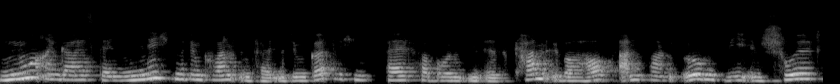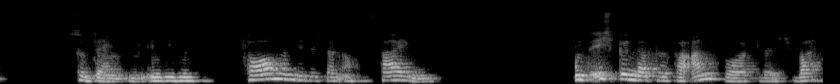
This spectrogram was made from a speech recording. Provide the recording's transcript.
Nur ein Geist, der nicht mit dem Quantenfeld, mit dem göttlichen Feld verbunden ist, kann überhaupt anfangen, irgendwie in Schuld zu denken, in diesen Formen, die sich dann auch zeigen. Und ich bin dafür verantwortlich, was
